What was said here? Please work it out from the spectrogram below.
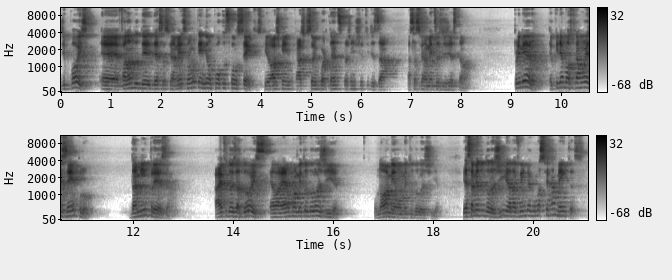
Depois, é, falando de, dessas ferramentas, vamos entender um pouco os conceitos, que eu acho que, acho que são importantes para a gente utilizar essas ferramentas de gestão. Primeiro, eu queria mostrar um exemplo da minha empresa. A F2A2 ela é uma metodologia. O nome é uma metodologia. E essa metodologia ela vem de algumas ferramentas,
